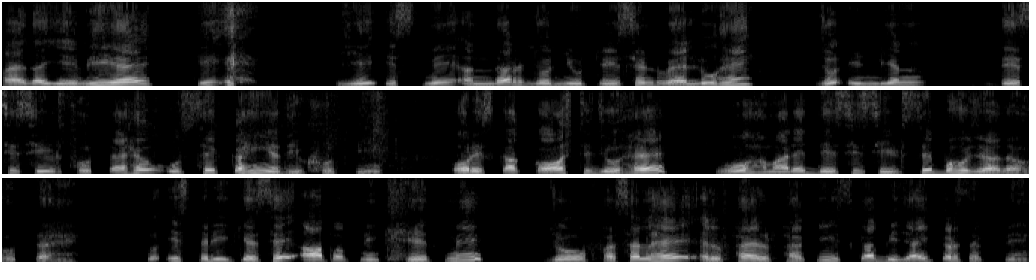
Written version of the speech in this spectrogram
फ़ायदा ये भी है कि ये इसमें अंदर जो न्यूट्रिशेंट वैल्यू हैं, जो इंडियन देसी सीड्स होता है, उससे कहीं अधिक होती है। और इसका कॉस्ट जो है, वो हमारे देसी सीड से बहुत ज़्यादा होता है। तो इस तरीके से आप अपने खेत में जो फ़सल है अल्फ़ा अल्फ़ा की, इसका बिजाई कर सकते हैं।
